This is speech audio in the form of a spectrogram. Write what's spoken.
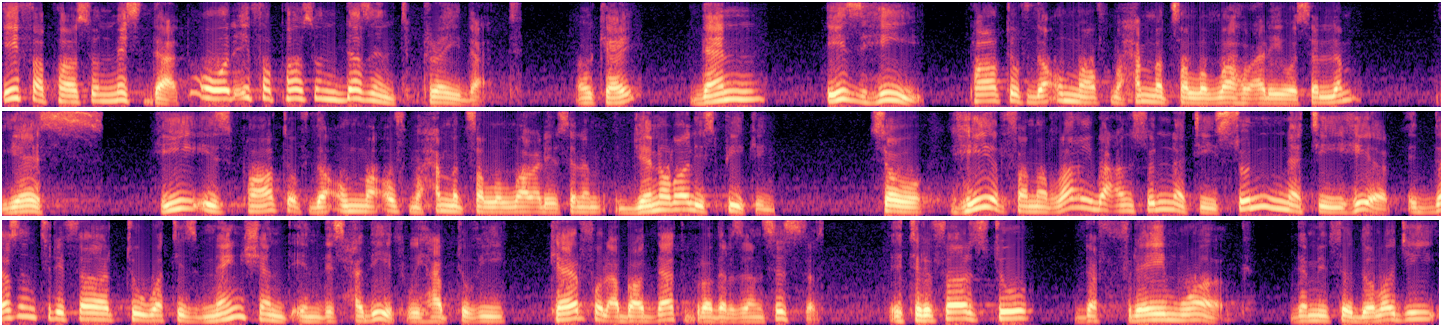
if a person missed that, or if a person doesn't pray that, okay, then is he part of the ummah of Muhammad sallallahu alayhi wasallam? Yes, he is part of the ummah of Muhammad sallallahu alayhi wasallam, generally speaking. So here, فَمَنْ رَغِبَ عَنْ سُنَّتِي Sunnati here, it doesn't refer to what is mentioned in this hadith. We have to be careful about that, brothers and sisters. It refers to the framework, the methodology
